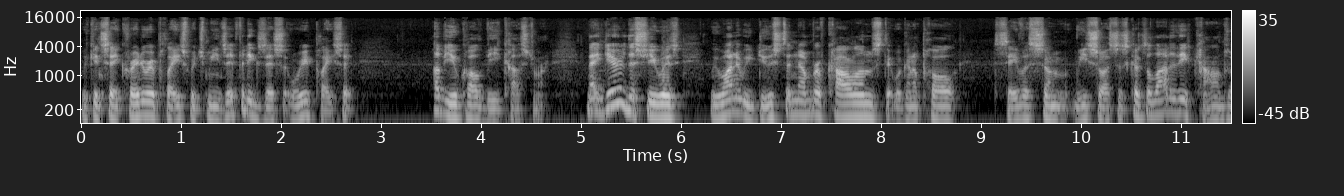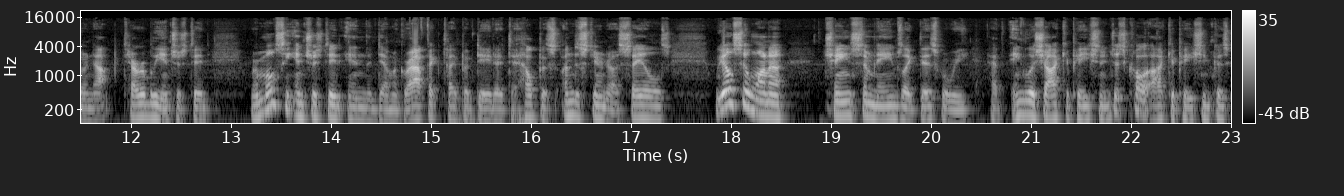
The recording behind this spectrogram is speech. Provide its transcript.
we can say create or replace, which means if it exists, it will replace it a view called vCustomer. The idea of this view is we want to reduce the number of columns that we're going to pull to save us some resources because a lot of these columns are not terribly interested. We're mostly interested in the demographic type of data to help us understand our sales. We also want to change some names like this where we have English occupation and just call it occupation because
